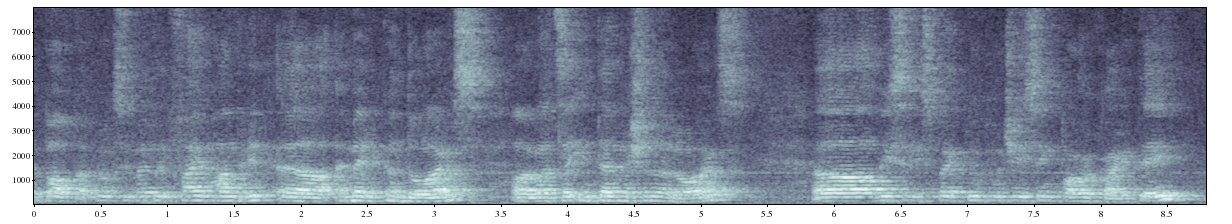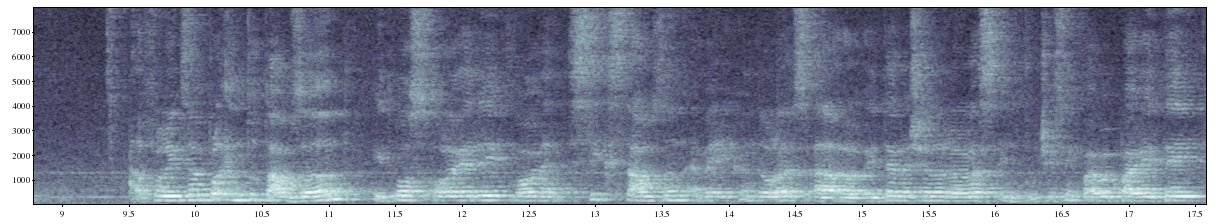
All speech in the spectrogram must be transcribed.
about approximately 500 uh, American dollars, or let's say international dollars, with respect to purchasing power parity. Uh, for example, in 2000, it was already more than 6,000 American dollars, uh, international dollars in purchasing power parity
